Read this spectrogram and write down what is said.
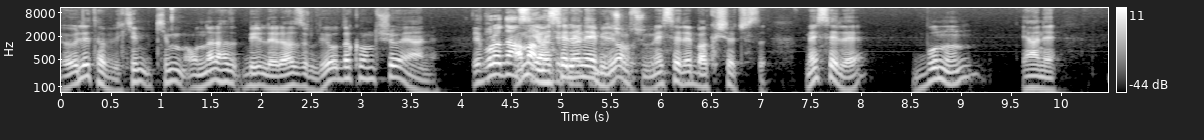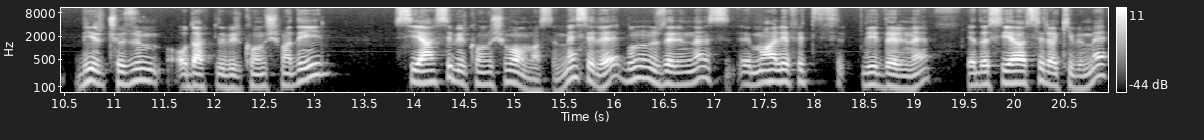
Öyle tabii. Kim kim onları birileri hazırlıyor, o da konuşuyor yani. Ve buradan Ama siyaset mesele ne biliyor musun? Mesele bakış açısı. Mesele bunun yani bir çözüm odaklı bir konuşma değil, siyasi bir konuşma olması. Mesele bunun üzerinden e, muhalefet liderine ya da siyasi rakibime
